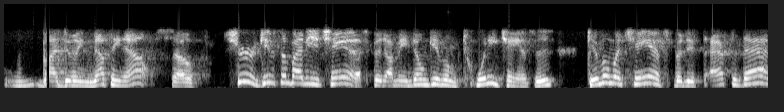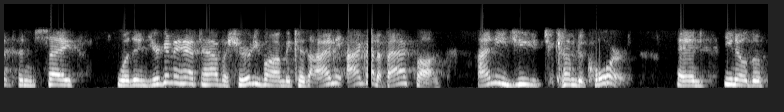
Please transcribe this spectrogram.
by doing nothing else. So, sure, give somebody a chance, but I mean, don't give them 20 chances. Give them a chance, but if after that, then say, well, then you're going to have to have a surety bond because I I got a backlog. I need you to come to court. And you know, the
